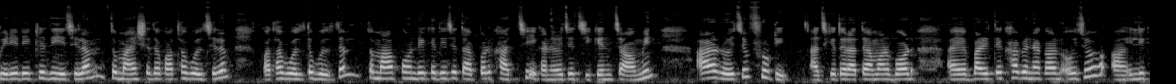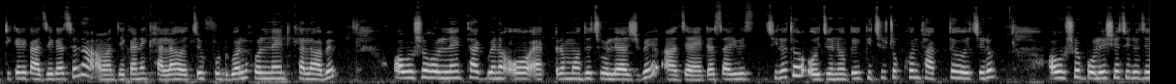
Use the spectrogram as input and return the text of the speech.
বেড়ে রেখে দিয়েছিলাম। তো মায়ের সাথে কথা বলছিলাম। কথা বলতে বলতে, তো মা ফোন রেখে দিয়েছে, তারপর খাচ্ছি। এখানে রয়েছে চিকেন চাউমিন আর রয়েছে ফ্রুটি আজকে তো রাতে আমার বর বাড়িতে খাবে না, কারণ ওই যে ইলেকট্রিকের কাজে গেছে না আমাদের এখানে খেলা হচ্ছে ফুটবল, হোল নাইট খেলা হবে। অবশ্য হোল নাইট থাকবে না, ও একটার মধ্যে চলে আসবে। আর জেনারেটার সার্ভিস ছিল তো, ওই জন্য ওকে কিছুটুক্ষণ থাকতে হয়েছিল। অবশ্য বলে এসেছিল যে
